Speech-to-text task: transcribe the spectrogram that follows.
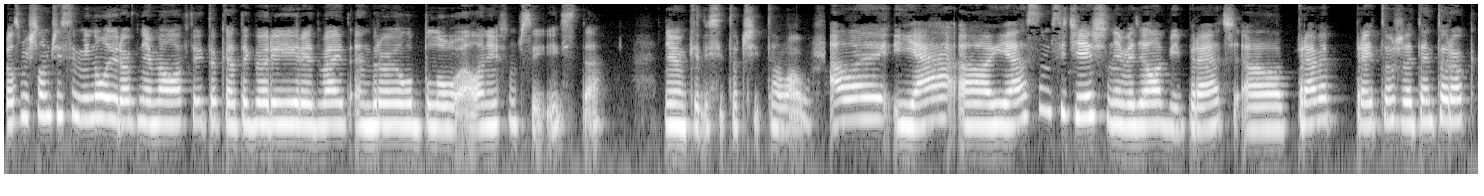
Rozmýšľam, či si minulý rok nemala v tejto kategórii Red, White and Royal Blue, ale nie som si istá. Neviem, kedy si to čítala už. Ale ja, ja som si tiež nevedela vybrať, práve preto, že tento rok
